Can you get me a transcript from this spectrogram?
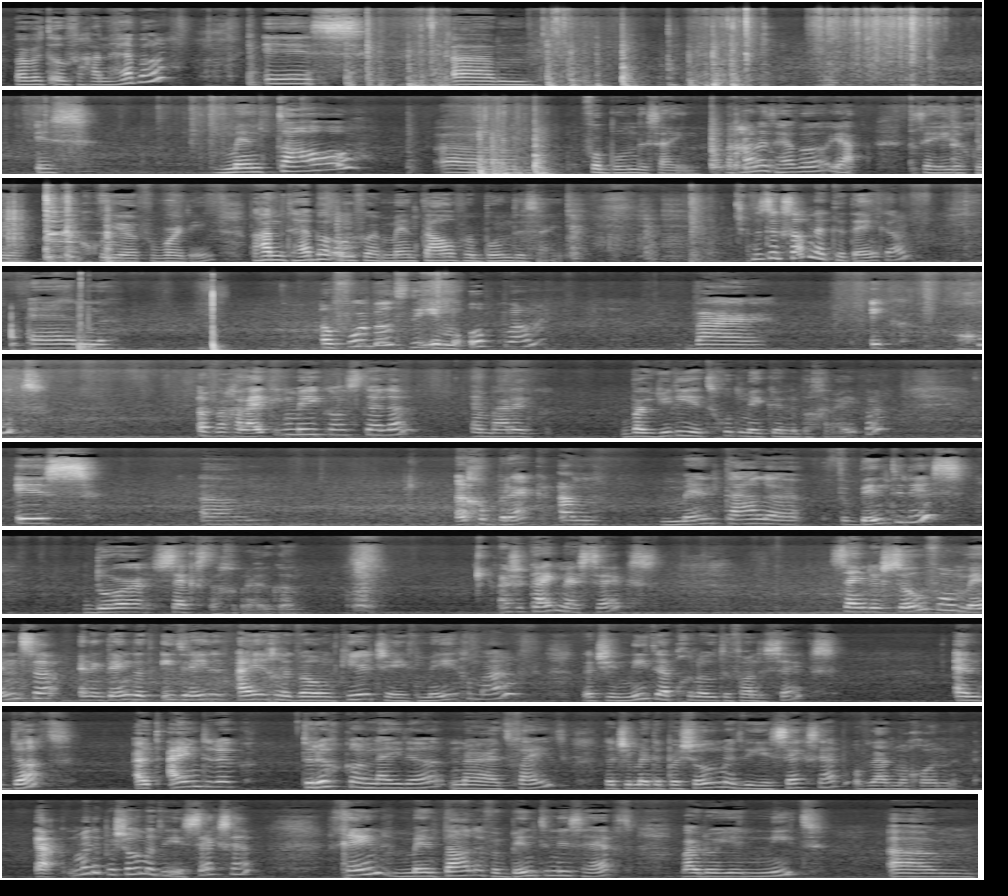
Waar we het over gaan hebben is um, is mentaal uh, verbonden zijn. We gaan het hebben, ja, dat is een hele goede, goede verwoording. We gaan het hebben over mentaal verbonden zijn. Dus ik zat net te denken. En een voorbeeld die in me opkwam, waar ik goed een vergelijking mee kan stellen en waar, ik, waar jullie het goed mee kunnen begrijpen, is um, een gebrek aan mentale verbindenis door seks te gebruiken. Als je kijkt naar seks, zijn er zoveel mensen, en ik denk dat iedereen het eigenlijk wel een keertje heeft meegemaakt, dat je niet hebt genoten van de seks. En dat uiteindelijk terug kan leiden naar het feit dat je met de persoon met wie je seks hebt, of laat me gewoon ja, met de persoon met wie je seks hebt, geen mentale verbindenis hebt, waardoor je niet um,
